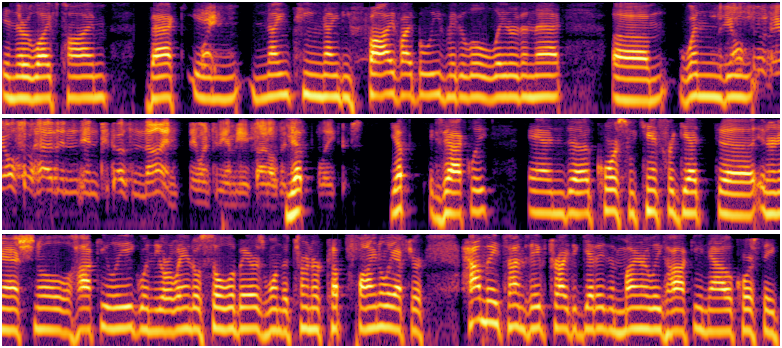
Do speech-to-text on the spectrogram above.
in their lifetime back in 1995, I believe, maybe a little later than that. Um, when they the also, they also had in, in 2009 they went to the NBA Finals against yep. the Lakers. Yep, exactly. And uh, of course, we can't forget uh, International Hockey League when the Orlando Solar Bears won the Turner Cup finally after how many times they've tried to get it in minor league hockey. Now, of course, they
